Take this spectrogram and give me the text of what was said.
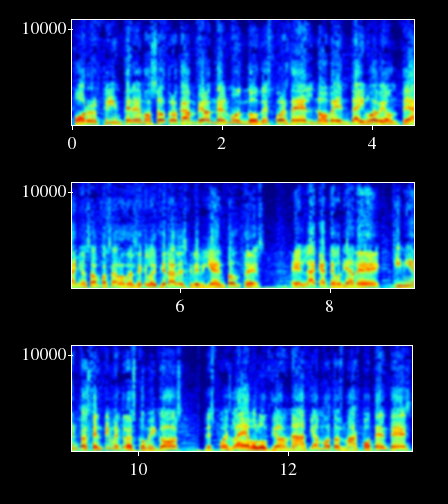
Por fin tenemos otro campeón del mundo. Después del 99, 11 años han pasado desde que lo hiciera el Escribillé. Entonces, en la categoría de 500 centímetros cúbicos, después la evolución hacia motos más potentes.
